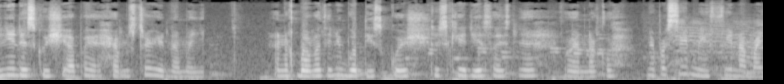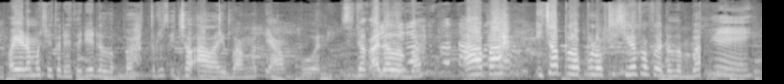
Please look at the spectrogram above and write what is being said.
ini ada squishy apa ya? Hamster ya namanya. Enak banget ini buat di squish. Terus kayak dia size-nya enak lah. Ini pasti Mivi namanya. Oh iya, mau cerita deh. Tadi ada lebah, terus Ical alay banget ya ampun. Sejak ada lebah, apa? Ical peluk-peluk Cicinat waktu ada lebah. Nih.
